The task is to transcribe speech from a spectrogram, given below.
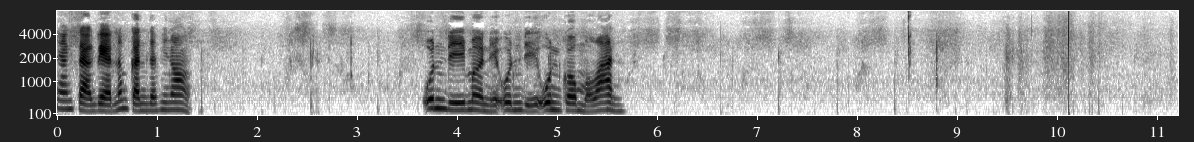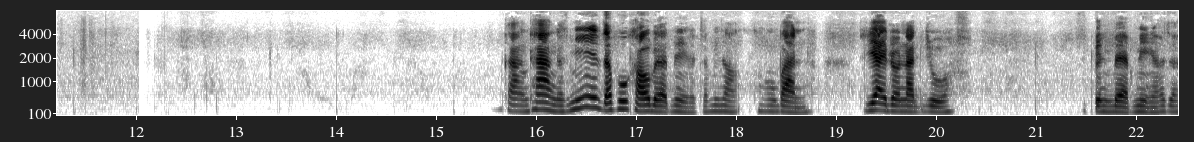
ย่างตากแดดน้ำกันจ้ะพี่น้อง อุ่นดีเมื่อนี่อุ่นดี อุ่นกว่าเมื่อวาน ข้างทางก็มีแต่ภูเขาแบบนี้จะพี่น้องหมู่บ้านที่ยายโดนัทอยู่ เป็นแบบนี้เขาจะ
